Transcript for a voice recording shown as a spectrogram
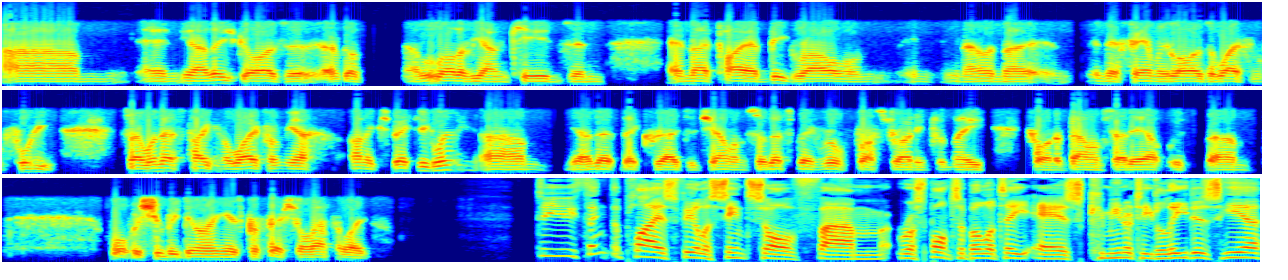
um, and you know these guys have got a lot of young kids, and and they play a big role in, in you know in, the, in their family lives away from footy. So when that's taken away from you unexpectedly, um, you know that that creates a challenge. So that's been real frustrating for me trying to balance that out with um, what we should be doing as professional athletes. Do you think the players feel a sense of um, responsibility as community leaders here,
